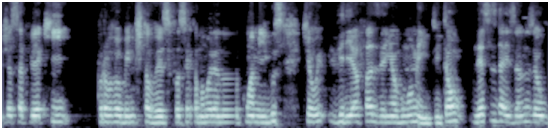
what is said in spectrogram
Já sabia que provavelmente talvez fosse acabar morando com amigos que eu viria a fazer em algum momento. Então, nesses 10 anos eu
